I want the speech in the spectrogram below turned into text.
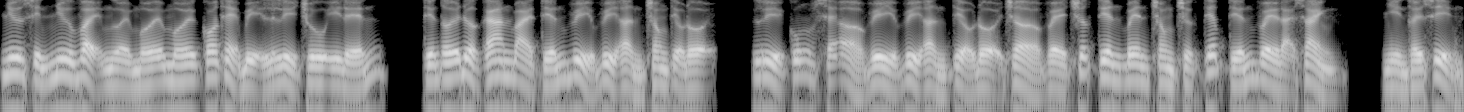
như xin như vậy người mới mới có thể bị lì chú ý đến, tiến tới được an bài tiến vị vị ẩn trong tiểu đội, lì cũng sẽ ở vì vị ẩn tiểu đội trở về trước tiên bên trong trực tiếp tiến về đại sảnh, nhìn thấy xỉn.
